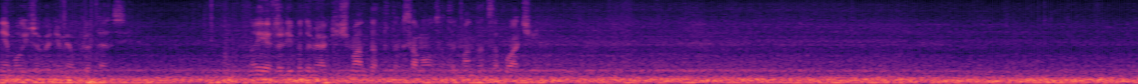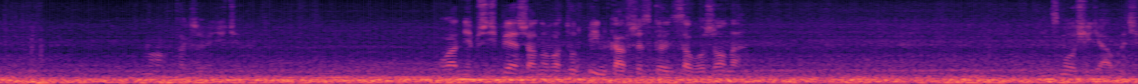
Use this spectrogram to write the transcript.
nie mój, żeby nie miał pretensji. No i jeżeli będę miał jakiś mandat, to tak samo za ten mandat zapłaci. No, także widzicie. Ładnie przyspiesza, nowa turbinka, wszystko jest założone. Więc musi działać.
